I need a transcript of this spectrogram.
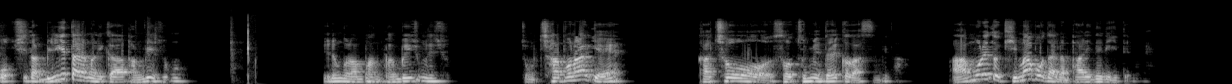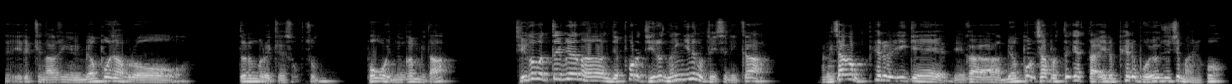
봅시다. 밀겠다는 거니까 방비해주고 이런 걸 한번 방비해주면 되죠. 좀 차분하게 갖춰서 두면 될 것 같습니다. 아무래도 기마보다는 발이 느리기 때문에 네, 이렇게 나중에 면포 잡으러 뜨는 걸 계속 좀 보고 있는 겁니다. 지금은 뜨면은 이제 포를 뒤로 넘기는 것도 있으니까 당장은 패를 이게 내가 면포를 잡으러 뜨겠다 이런 패를 보여주지 말고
